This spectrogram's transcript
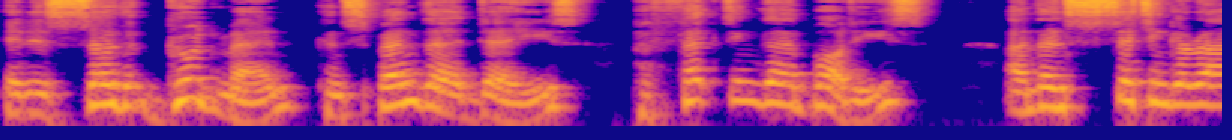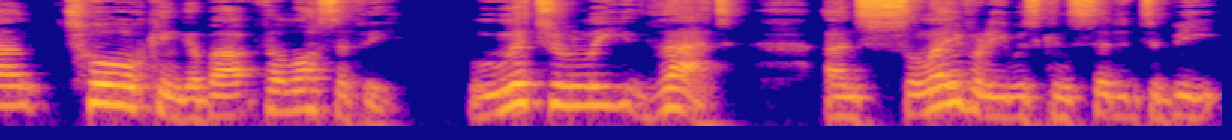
It is so that good men can spend their days perfecting their bodies and then sitting around talking about philosophy. Literally that. And slavery was considered to be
